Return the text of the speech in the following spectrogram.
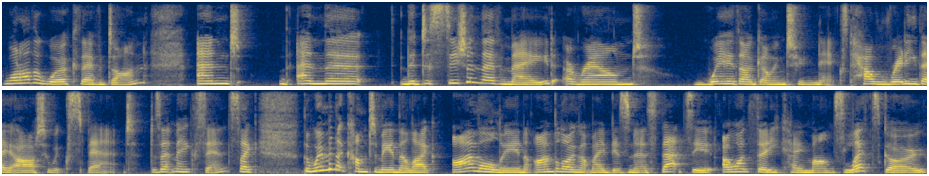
what other work they've done, and and the the decision they've made around where they're going to next, how ready they are to expand. Does that make sense? Like the women that come to me and they're like, I'm all in, I'm blowing up my business, that's it, I want 30k months, let's go.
